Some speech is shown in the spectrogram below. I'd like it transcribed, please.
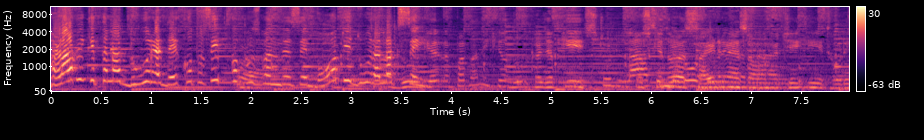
खड़ा भी कितना दूर है देखो तो सिर्फ़ उस बंदे से बहुत ही दूर अलग से। पता नहीं क्यों दूर खड़ा जबकि उसके थोड़ा साइड में ऐसा होना चाहिए कि थोड़ी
